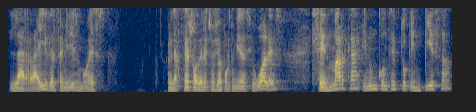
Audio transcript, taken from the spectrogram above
la raíz del feminismo es el acceso a derechos y oportunidades iguales, se enmarca en un concepto que empieza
